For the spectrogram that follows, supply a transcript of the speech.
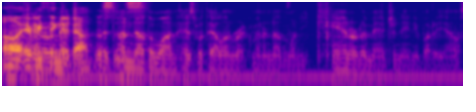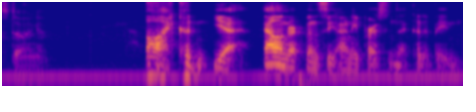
Oh, I everything about this is- another one, as with Alan Rickman, another one you cannot imagine anybody else doing it. Oh, I couldn't. Yeah, Alan Rickman's the only person that could have been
